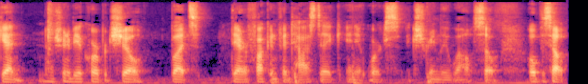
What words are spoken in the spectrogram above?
Again, not trying to be a corporate shill, but they're fucking fantastic and it works extremely well. So hope this helps.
